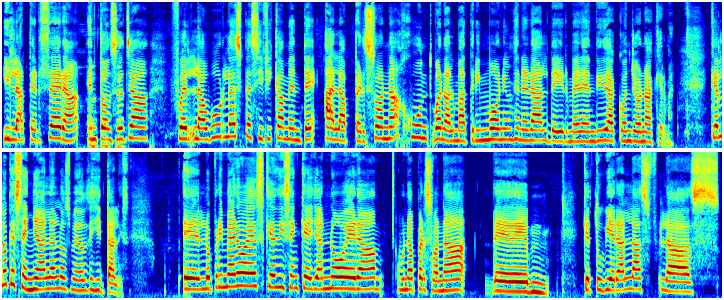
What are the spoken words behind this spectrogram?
Y la tercera, entonces ya fue la burla específicamente a la persona, junto, bueno, al matrimonio en general de Irma Heréndida con John Ackerman. ¿Qué es lo que señalan los medios digitales? Eh, lo primero es que dicen que ella no era una persona de, que tuviera las, las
